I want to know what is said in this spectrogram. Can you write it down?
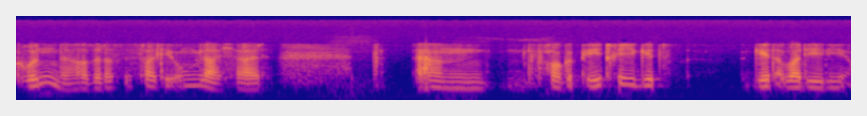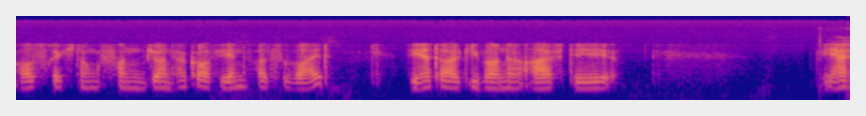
Gründe. Also das ist halt die Ungleichheit. Ähm, Frau Petri geht, geht aber die, die Ausrichtung von Björn Höcker auf jeden Fall zu weit. Sie hätte halt lieber eine AfD, ja,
